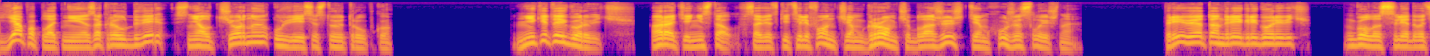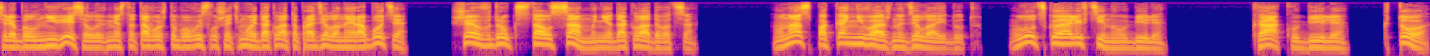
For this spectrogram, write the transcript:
Я поплотнее закрыл дверь, снял черную увесистую трубку. «Никита Егорович, орать я не стал. В советский телефон чем громче блажишь, тем хуже слышно». «Привет, Андрей Григорьевич». Голос следователя был невесел, и вместо того, чтобы выслушать мой доклад о проделанной работе, шеф вдруг стал сам мне докладываться. «У нас пока неважно дела идут. Луцкую Алевтину убили». «Как убили? Кто?»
